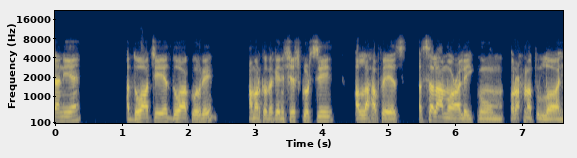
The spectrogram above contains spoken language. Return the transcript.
জানিয়ে দোয়া চেয়ে দোয়া করে আমার কথাকে শেষ করছি। আল্লাহ হাফেজ। আসসালামু আলাইকুম রহমতুল্লাহ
